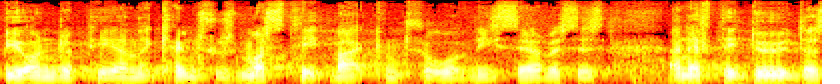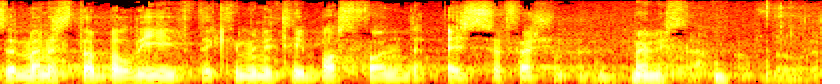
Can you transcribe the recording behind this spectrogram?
beyond repair and that councils must take back control of these services? And if they do, does the Minister believe the Community Bus Fund is sufficient? Minister. Absolutely.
